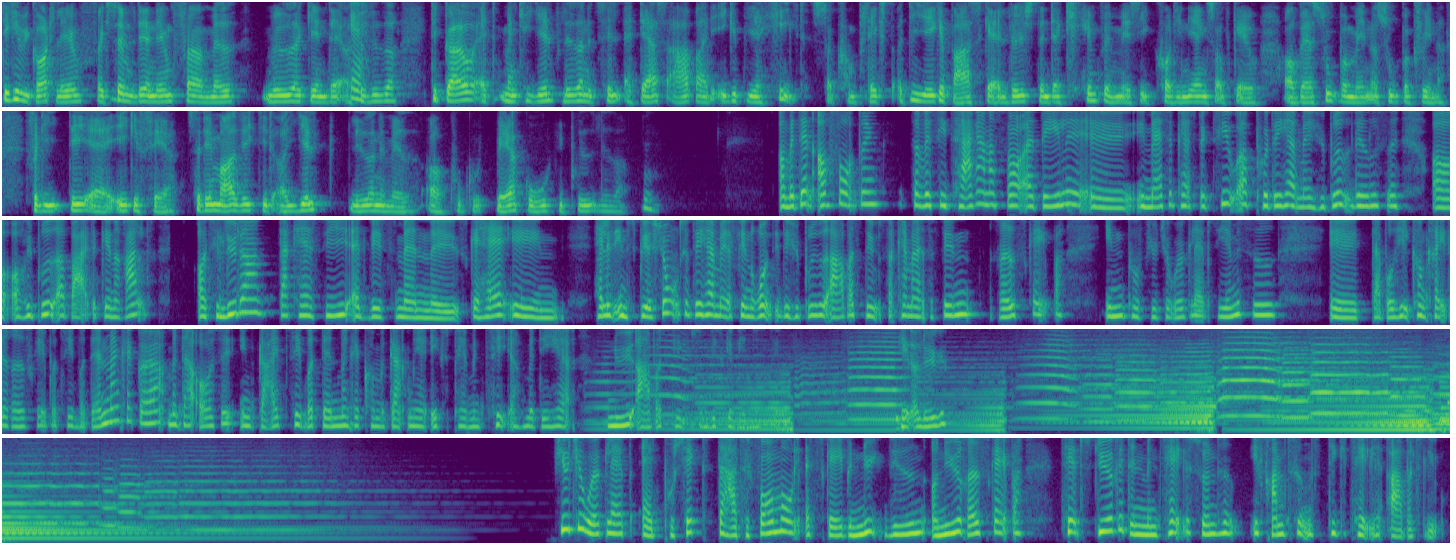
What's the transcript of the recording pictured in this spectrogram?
det kan vi godt lave. For eksempel det, jeg nævnte før med mødeagenda og ja. så videre. Det gør jo, at man kan hjælpe lederne til, at deres arbejde ikke bliver helt så komplekst, og de ikke bare skal løse den der kæmpemæssige koordineringsopgave og være supermænd og superkvinder, fordi det er ikke fair. Så det er meget vigtigt at hjælpe lederne med at kunne være gode hybridledere. Mm. Og med den opfordring, så vil jeg sige tak, Anders, for at dele øh, en masse perspektiver på det her med hybridledelse og, og hybridarbejde generelt. Og til lytteren, der kan jeg sige, at hvis man øh, skal have, en, have lidt inspiration til det her med at finde rundt i det hybride arbejdsliv, så kan man altså finde redskaber inde på Future Work Labs hjemmeside. Øh, der er både helt konkrete redskaber til, hvordan man kan gøre, men der er også en guide til, hvordan man kan komme i gang med at eksperimentere med det her nye arbejdsliv, som vi skal vende os til. Held og lykke! Future Work Lab er et projekt, der har til formål at skabe ny viden og nye redskaber til at styrke den mentale sundhed i fremtidens digitale arbejdsliv.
